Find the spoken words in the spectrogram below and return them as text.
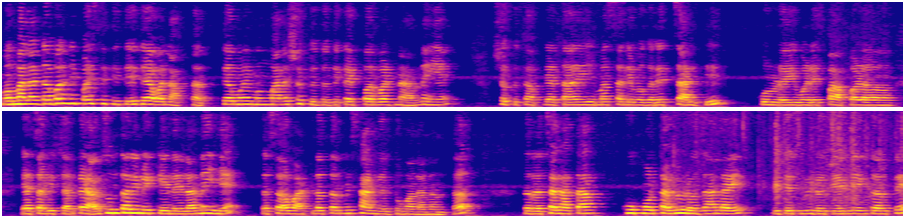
मग मला डबलनी पैसे तिथे द्यावे लागतात. त्यामुळे मग मला शक्यतो ते काही परवडणार नाहीये. शक्यतो आपले आता हे मसाले वगैरे चालतील. कुरडई वडे पापड याचा विचार काय अजून तरी मी केलेला नाहीये. तसं वाटलं तर मी सांगेल तुम्हाला नंतर. तर चला आता खूप मोठा व्हिडिओ झालाय. इथेच व्हिडिओचे लिंक करते.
